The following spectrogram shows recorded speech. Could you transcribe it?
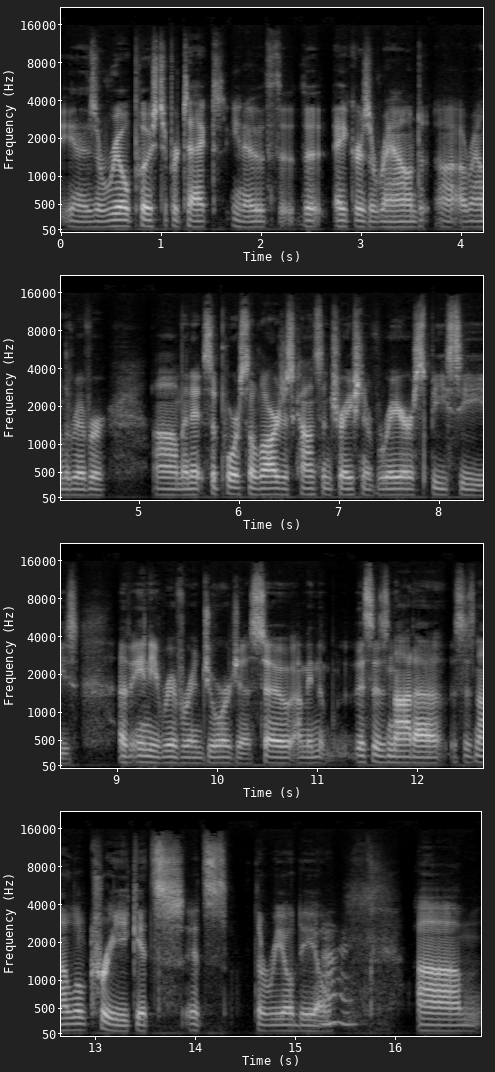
you know there's a real push to protect you know the, the acres around uh, around the river. Um, and it supports the largest concentration of rare species of any river in Georgia. So, I mean, this is not a this is not a little creek. It's it's the real deal. Right. Um,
